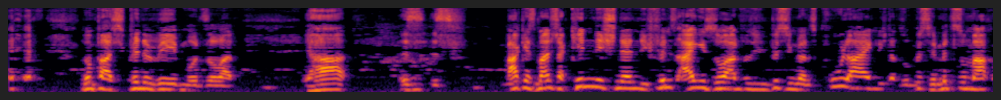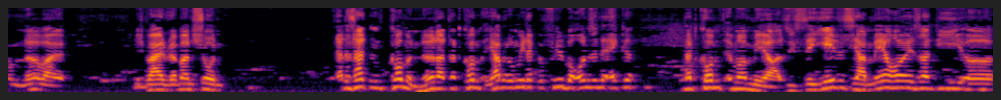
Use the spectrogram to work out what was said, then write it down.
so ein paar Spinneweben und sowas. Ja, es, es mag jetzt mancher kindisch nennen. Ich finde es eigentlich so an für sich ein bisschen ganz cool eigentlich, das so ein bisschen mitzumachen, ne, weil ich meine, wenn man schon das ist halt ein Kommen, ne? Das, das kommt, ich habe irgendwie das Gefühl, bei uns in der Ecke, das kommt immer mehr. Also ich sehe jedes Jahr mehr Häuser, die äh,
